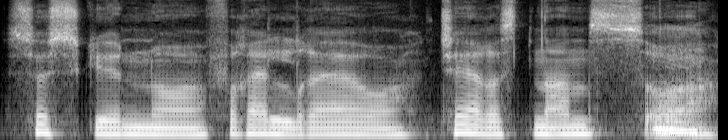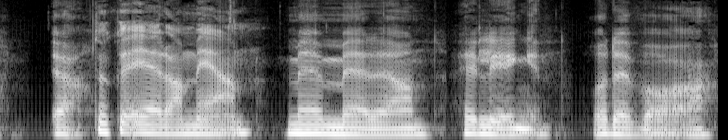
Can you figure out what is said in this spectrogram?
Søsken og foreldre og kjæresten hans. Og ja, Dere er der med han. vi er med han, hele gjengen. Og det var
